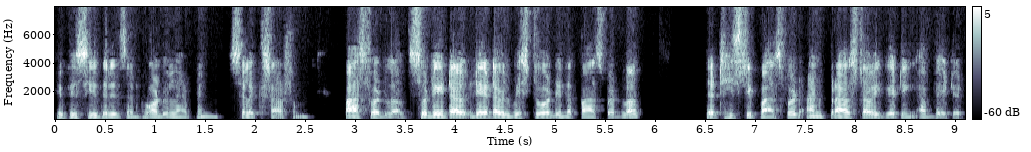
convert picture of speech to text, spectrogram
If you see the result, what will happen? Select start from password log. So data, data will be stored in the password log, that history password and private is getting updated.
